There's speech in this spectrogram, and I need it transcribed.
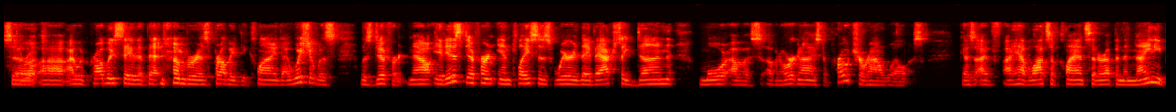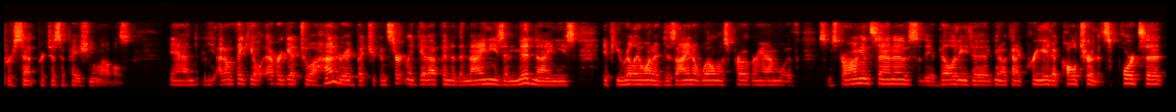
So uh, I would probably say that that number has probably declined. I wish it was was different. Now it is different in places where they've actually done more of a, of an organized approach around wellness. Because I've I have lots of clients that are up in the 90% participation levels. And I don't think you'll ever get to 100, but you can certainly get up into the 90s and mid 90s if you really want to design a wellness program with some strong incentives, the ability to, you know, kind of create a culture that supports it,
